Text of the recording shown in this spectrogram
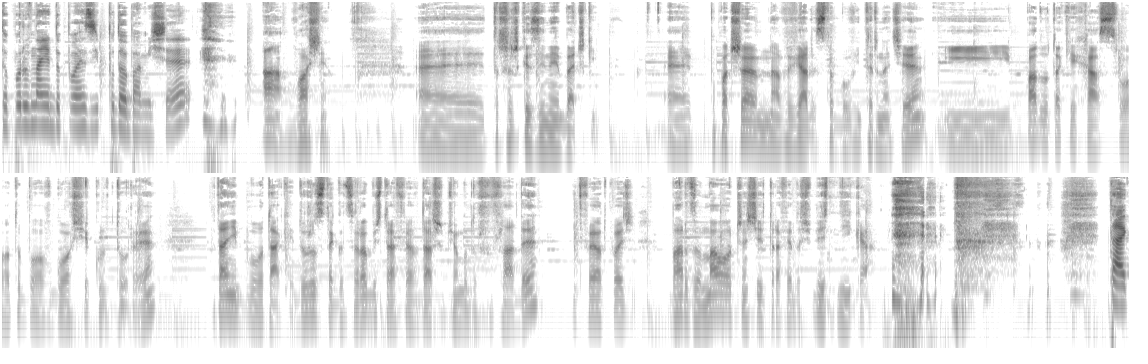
To porównanie do poezji podoba mi się. A, właśnie. E, troszeczkę z innej beczki. E, popatrzyłem na wywiady z tobą w internecie i padło takie hasło, to było w Głosie Kultury. Pytanie było takie, dużo z tego, co robisz, trafia w dalszym ciągu do szuflady? I twoja odpowiedź, bardzo mało, częściej trafia do śmietnika. tak,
